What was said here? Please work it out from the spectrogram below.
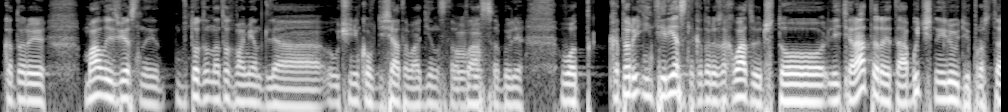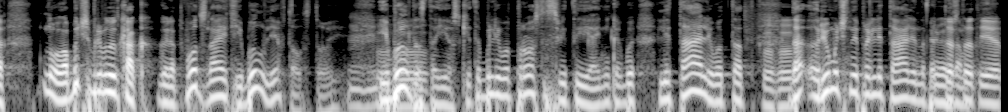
которые малоизвестны в тот, на тот момент для учеников 10-11 Мгм. класса были, вот, которые интересны, которые захватывают, что литераторы — это обычные люди, просто, ну, обычно преподают как? Говорят, вот, знаете, и был Лев Толстой, Мгм. и был. Достоевский, это были вот просто святые, они как бы летали, вот от, Мгм. да, рюмочные пролетали, Это например. то, там. что это я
